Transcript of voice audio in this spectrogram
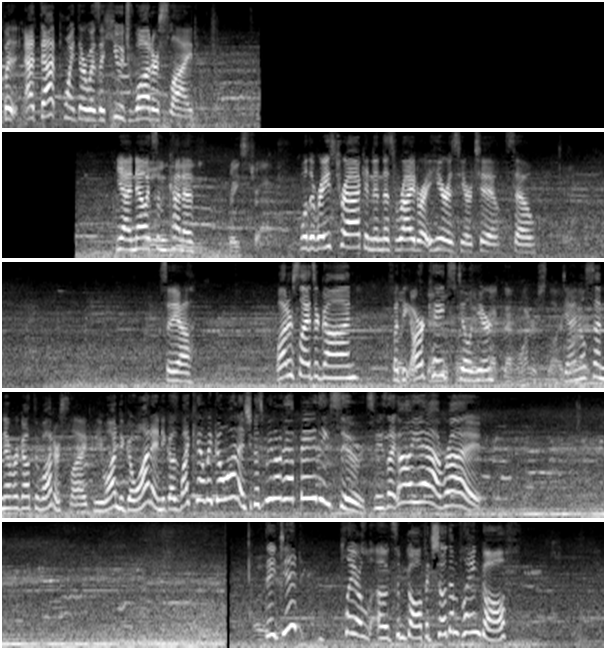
but at that point there was a huge water slide. Yeah, now it's some kind of racetrack. well, the racetrack, and then this ride right here is here too. So, so yeah, water slides are gone, but the arcade's still here. slide. Daniel-san never got the water slide. He wanted to go on it, and he goes, "Why can't we go on it?" She goes, "We don't have bathing suits." And he's like, "Oh yeah, right." They did play a- uh, some golf. It showed them playing golf,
